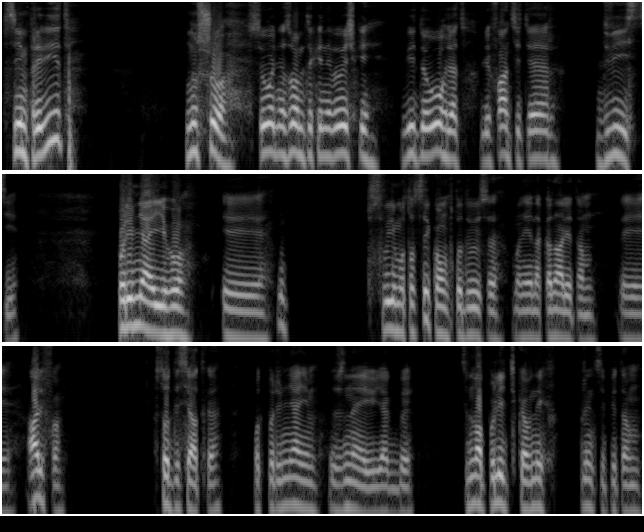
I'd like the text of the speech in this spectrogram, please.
Всім привіт! Ну що, сьогодні зробимо такий невеличкий відеоогляд Lifan CTR 200. Порівняю його е, ну, з своїм мотоциклом, хто дивився, в мене на каналі там е, Альфа 110. От порівняємо з нею. Якби цінова політика в них, в принципі, там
